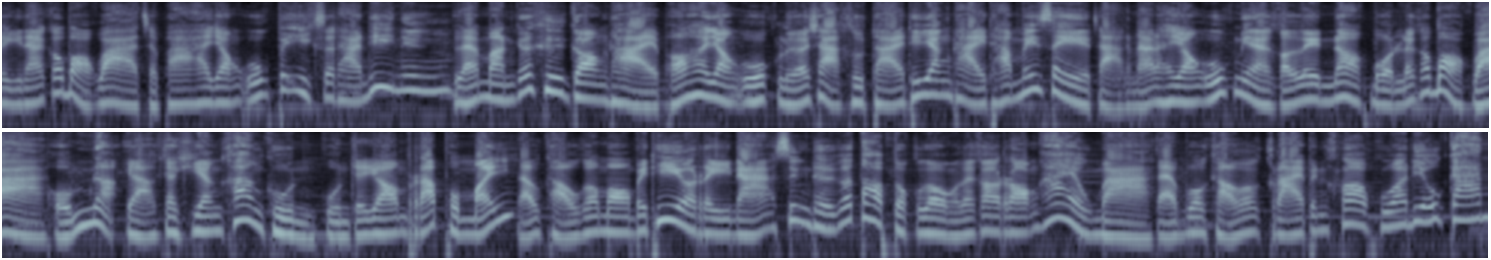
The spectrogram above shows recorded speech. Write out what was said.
รีนะก็บอกว่าจะพาฮยองอุกไปอีกสถานที่หนึ่งและมันก็คือกองถ่าย เพราะฮยองอุกเหลือฉากสุดท้ายที่ยังถ่ายทำไม่เสร็จจากนั้นฮยองอุกเนี่ยก็เล่นนอกบทแล้วก็บอกว่า ผมน่ะอยากจะเคียงข้างคุณ คุณจะยอมรับผมไหมแล้วเขาาก็มองไปที่รีนะ ซึ่งเธอก็ตอบตกลงแล้วก็ร้องไห้ออกมา แต่พวกเขาก็กลายเป็นครอบครัวเดียวกัน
